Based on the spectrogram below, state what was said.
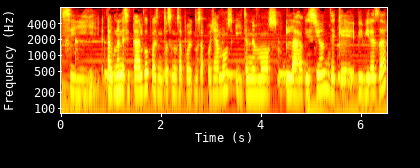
Si alguna necesita algo, pues entonces nos, apoyamos y tenemos la visión de que vivir es dar,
